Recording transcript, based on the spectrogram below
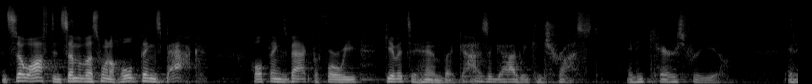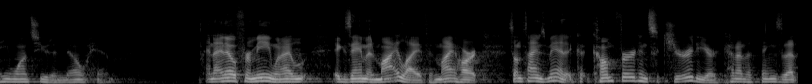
And so often, some of us want to hold things back, hold things back before we give it to Him. But God is a God we can trust, and He cares for you, and He wants you to know Him. And I know for me, when I examine my life and my heart, sometimes, man, comfort and security are kind of the things that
